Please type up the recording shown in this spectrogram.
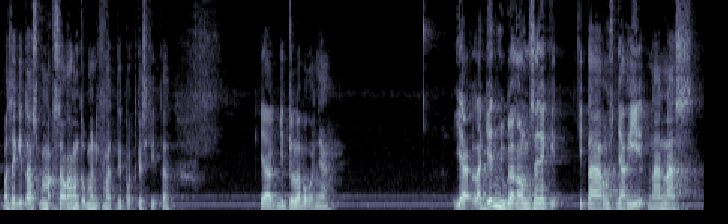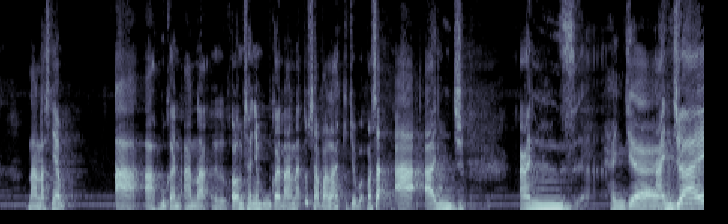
Masa kita harus memaksa orang untuk menikmati podcast kita? Ya gitulah pokoknya. Ya lagian juga kalau misalnya ki- kita harus nyari nanas. Nanasnya a ah bukan anak gitu. Kalau misalnya bukan anak tuh siapa lagi coba? Masa a anj anj Anjay. anjay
